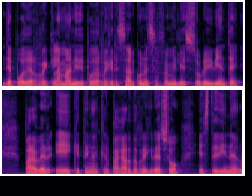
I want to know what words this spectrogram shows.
de poder reclamar y de poder regresar con esa familia sobreviviente para ver que tengan que pagar de regreso este dinero.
